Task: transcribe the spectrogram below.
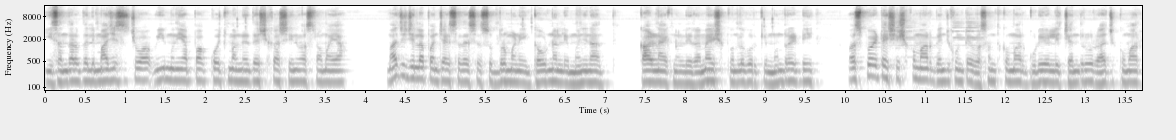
ಈ ಸಂದರ್ಭದಲ್ಲಿ ಮಾಜಿ ಸಚಿವ ವಿ ಮುನಿಯಪ್ಪ ಕೋಚ್ಮಲ್ ನಿರ್ದೇಶಕ ಶ್ರೀನಿವಾಸ ರಾಮಯ್ಯ, ಮಾಜಿ ಜಿಲ್ಲಾ ಪಂಚಾಯತ್ ಸದಸ್ಯ ಸುಬ್ರಹ್ಮಣಿ ಗೌಡ್ನಲ್ಲಿ ಮಂಜುನಾಥ್ ಕಾಳ್ನಾಯಕ್ನಲ್ಲಿ ರಮೇಶ್, ಕುಂದಲಗುರ್ಕಿ ಮುನ್ರೆಡ್ಡಿ, ಹೊಸಪೇಟೆ ಶಿಶುಕುಮಾರ್, ಗಂಜಿಕುಂಟೆ ವಸಂತಕುಮಾರ್, ಗುಡಿಹಳ್ಳಿ ಚಂದ್ರು, ರಾಜ್ಕುಮಾರ್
